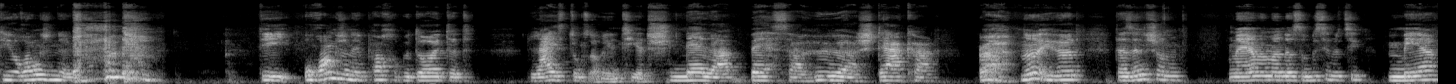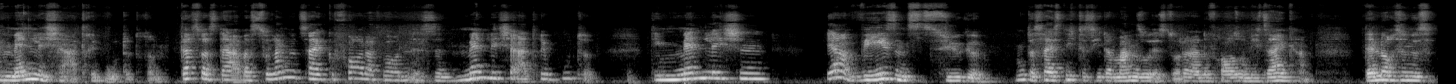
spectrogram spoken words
Die orangene, die orangene Epoche bedeutet leistungsorientiert, schneller, besser, höher, stärker. Ah, ne, ihr hört, da sind schon, naja, wenn man das so ein bisschen bezieht, mehr männliche Attribute drin. Das, was da, was zu lange Zeit gefordert worden ist, sind männliche Attribute. Die männlichen, ja, Wesenszüge. Das heißt nicht, dass jeder Mann so ist oder eine Frau so nicht sein kann. Dennoch sind es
